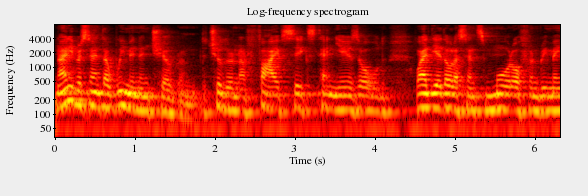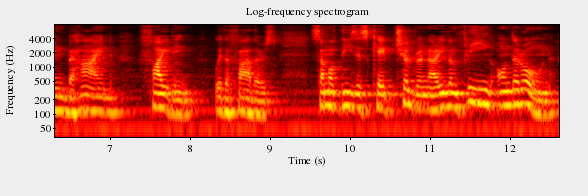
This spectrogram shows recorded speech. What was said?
90% are women and children. The children are 5, 6, 10 years old, while the adolescents more often remain behind, fighting with the fathers. Some of these escaped children are even fleeing on their own,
